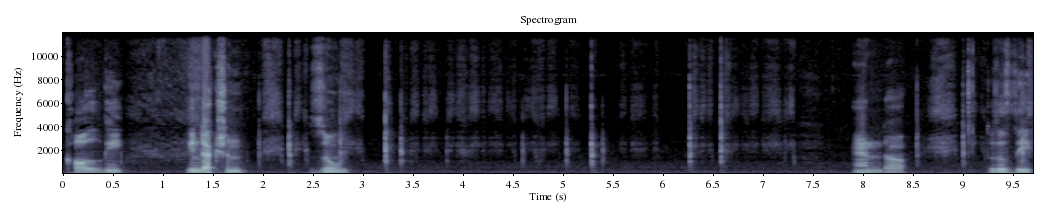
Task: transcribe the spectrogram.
call the induction zone and uh, this is the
